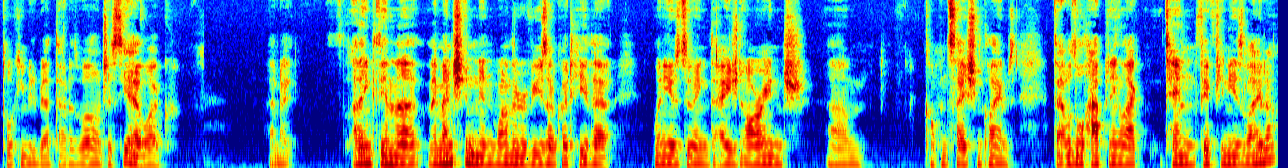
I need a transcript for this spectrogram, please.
talking a bit about that as well. Just yeah, like I know. I think in the they mentioned in one of the reviews I've got here that when he was doing the Agent Orange um, compensation claims, that was all happening like 10, 15 years later.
